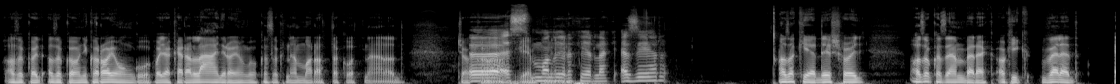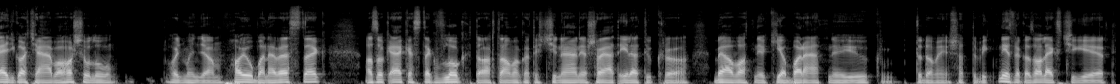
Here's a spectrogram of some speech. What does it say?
azok, a, azok a, mondjuk a rajongók, vagy akár a lány rajongók, azok nem maradtak ott nálad. Csak Ö, a ezt mondd újra kérlek, ezért? Az a kérdés, hogy azok az emberek, akik veled egy gatyába hasonló hogy mondjam, hajóba neveztek, azok elkezdtek vlog tartalmakat is csinálni a saját életükről, beavatni, hogy ki a barátnőjük, tudom én, stb. Nézd meg az Alex Csigért,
